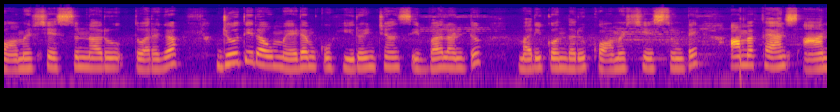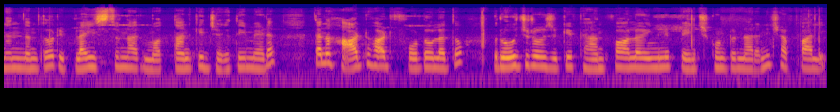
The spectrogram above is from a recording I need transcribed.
కామెంట్స్ చేస్తున్నారు. త్వరగా జ్యోతిరావు మేడంకు హీరోయిన్ ఛాన్స్ ఇవ్వాలంటూ మరికొందరు కామెంట్స్ చేస్తుంటే ఆమె ఫ్యాన్స్ ఆనందంతో రిప్లై ఇస్తున్నారు. మొత్తానికి జగతి మేడం తన హార్ట్ హార్ట్ ఫోటోలతో రోజు రోజుకి ఫ్యాన్ ఫాలోయింగ్ని పెంచుకుంటున్నారని చెప్పాలి.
